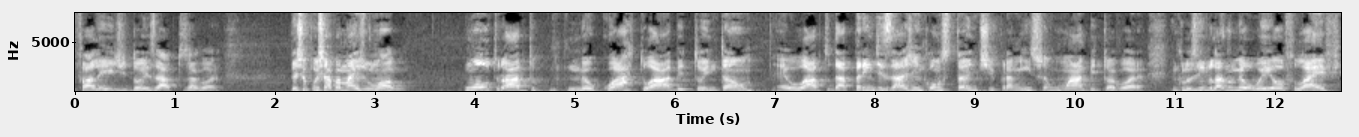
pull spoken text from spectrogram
falei de dois hábitos agora. Deixa eu puxar para mais um logo. Um outro hábito, meu quarto hábito, então, é o hábito da aprendizagem constante. Para mim, isso é um hábito agora. Inclusive, lá no meu Way of Life,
